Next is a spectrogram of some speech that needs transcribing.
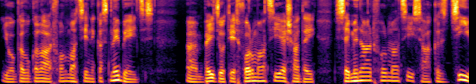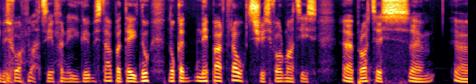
jo galu galā ar formāciju nekas nebeidzas. Ehm, beidzoties formācijai, šādai semināru formācijai, sākas dzīves formācija. Man ir gribas tāpat teikt, nu, nu kad nepārtraukts šis formācijas uh, process uh, uh,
